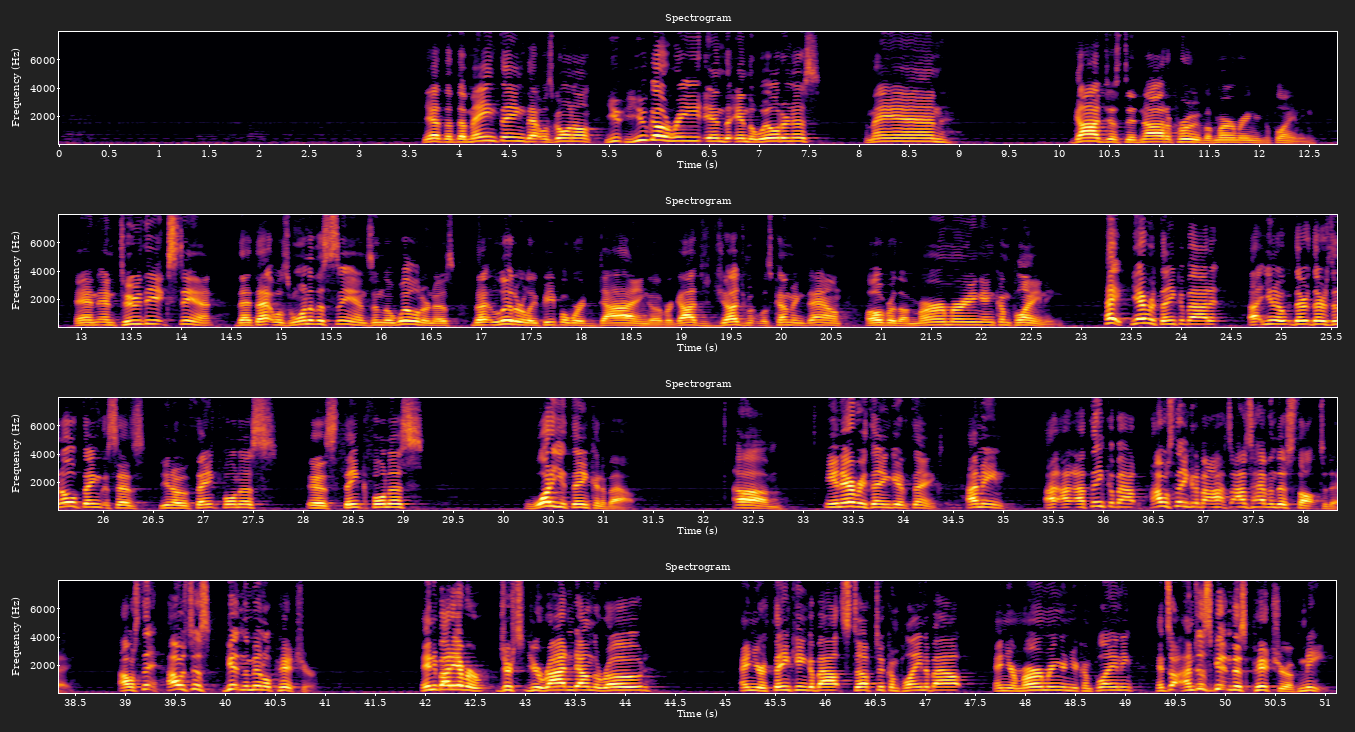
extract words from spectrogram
yeah, the, the main thing that was going on, you, you go read in the, in the wilderness, man, God just did not approve of murmuring and complaining. And, and to the extent that that was one of the sins in the wilderness that literally people were dying over. God's judgment was coming down over the murmuring and complaining. Hey, you ever think about it? Uh, you know, there, there's an old thing that says, you know, thankfulness is thankfulness. What are you thinking about? Um, in everything, give thanks. I mean, I, I, think about, I was thinking about, I was having this thought today. I was, think, I was just getting the mental picture. Anybody ever just, you're riding down the road and you're thinking about stuff to complain about and you're murmuring and you're complaining. And so I'm just getting this picture of me.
